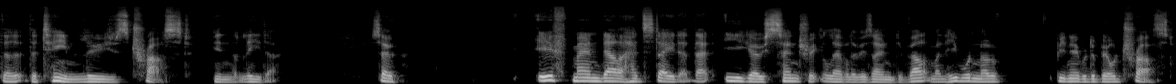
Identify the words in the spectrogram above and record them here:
the, the team lose trust in the leader. So if Mandela had stayed at that egocentric level of his own development, he would not have been able to build trust.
